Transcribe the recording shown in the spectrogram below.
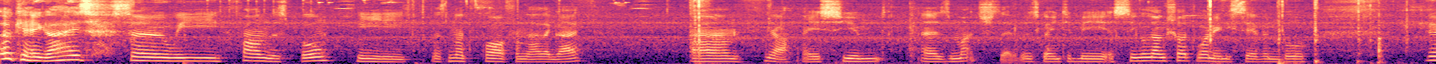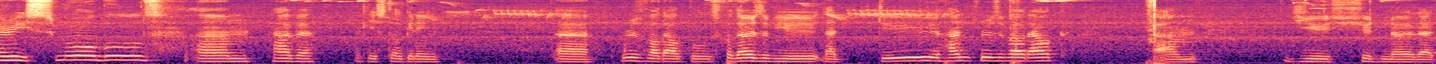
Okay guys, so we found this bull. He was not far from the other guy. Um, yeah, I assumed as much that it was going to be a single long shot 187 bull. Very small bulls, um, however, at least still getting uh, Roosevelt elk bulls. For those of you that do hunt Roosevelt elk, um, you should know that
